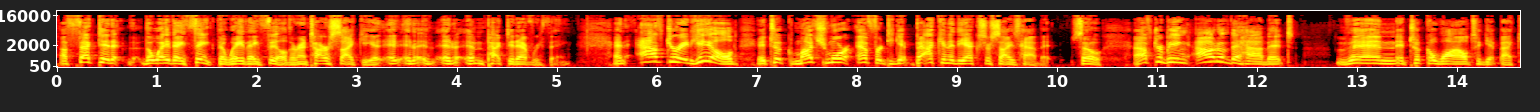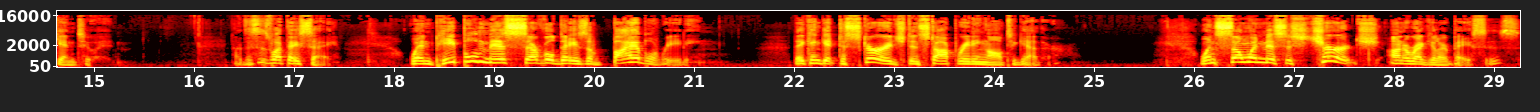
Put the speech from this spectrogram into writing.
affected the way they think, the way they feel, their entire psyche. It, it, it, it impacted everything. And after it healed, it took much more effort to get back into the exercise habit. So after being out of the habit, then it took a while to get back into it. Now, this is what they say. When people miss several days of Bible reading, they can get discouraged and stop reading altogether. When someone misses church on a regular basis,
